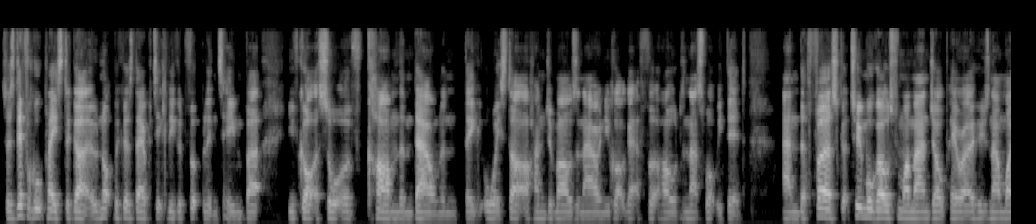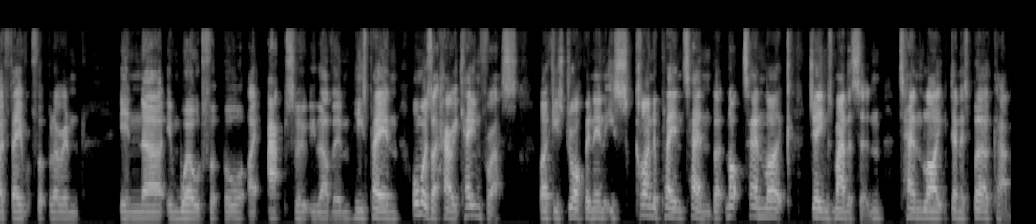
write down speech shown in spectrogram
So it's a difficult place to go, not because they're a particularly good footballing team, but you've got to sort of calm them down and they always start 100 miles an hour and you've got to get a foothold. And that's what we did. And the first got two more goals from my man Joel Piroe, who's now my favourite footballer in in uh, in world football. I absolutely love him. He's playing almost like Harry Kane for us. Like he's dropping in. He's kind of playing 10, but not 10 like James Maddison, 10 like Dennis Bergkamp.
